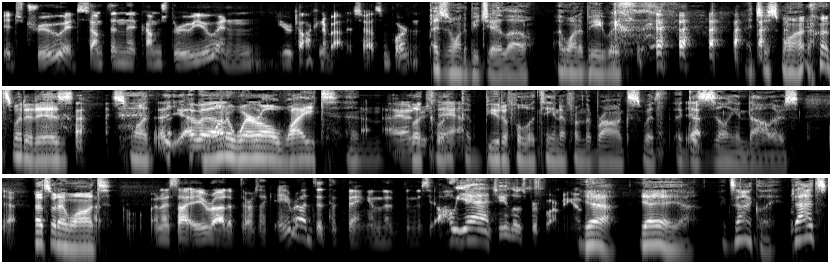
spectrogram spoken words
it's true. It's something that comes through you, and you're talking about it. So that's important. I just want to be J Lo. I want to be with. I just want. That's what it is. Just want. Yeah, I want to wear all white and look like a beautiful Latina from the Bronx with a Yeah. gazillion dollars. Yeah. That's what I want. When I saw A Rod up there, I was like, A Rod's at the thing, and the and the oh yeah, J Lo's performing. Okay. Yeah. Yeah. Yeah. Yeah. Exactly. That's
